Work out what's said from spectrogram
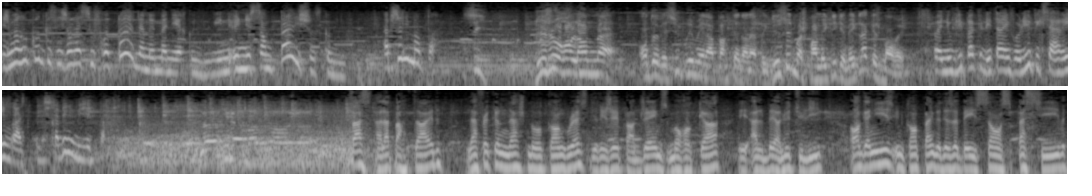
Je me rends compte que ces gens-là souffrent pas de la même manière que nous. Ils, ils ne sentent pas les choses comme nous. Absolument pas. Si, du jour au lendemain, on devait supprimer l'apartheid en Afrique du Sud, moi je prends mes clics et mes claques et je m'en vais. Ouais, N'oublie pas que les temps évoluent et que ça arrivera. Tu seras bien obligé de partir. Face à l'apartheid, l'African National Congress, dirigé par James Moroka et Albert Lutuli, organise une campagne de désobéissance passive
